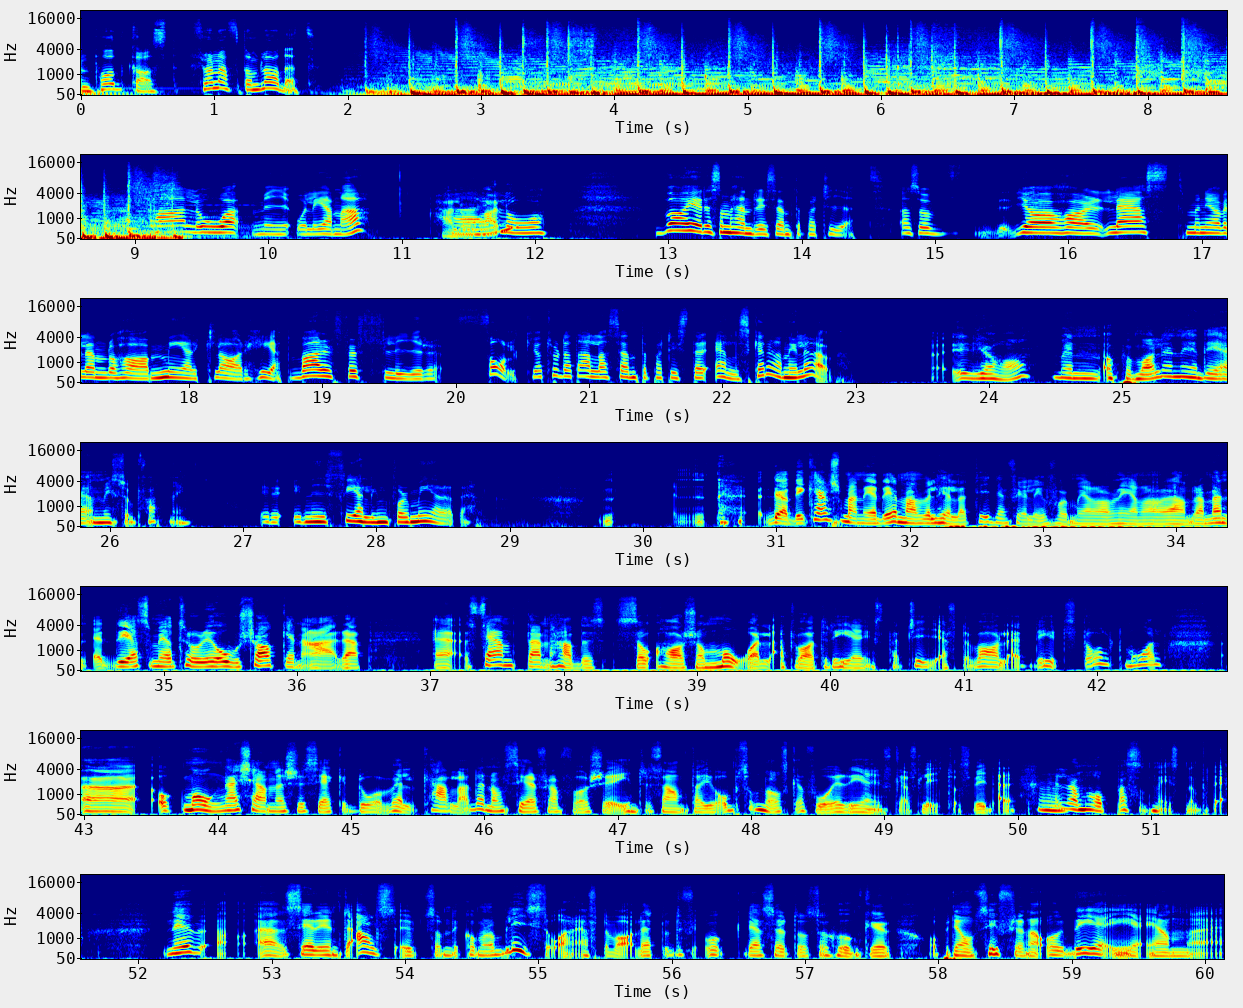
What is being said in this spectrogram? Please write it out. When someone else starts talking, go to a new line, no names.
En podcast från Aftonbladet.
Hallå My och Lena.
Hallå,
Hej.
hallå.
Vad är det som händer i Centerpartiet? Alltså, jag har läst men jag vill ändå ha mer klarhet. Varför flyr folk? Jag trodde att alla centerpartister älskade Annie Lööf.
Ja, men uppenbarligen är det en missuppfattning.
Är, det, är ni felinformerade?
Ja, det kanske man är, det är man väl hela tiden felinformerad om det ena och det andra. Men det som jag tror är orsaken är att eh, Centern hade, så, har som mål att vara ett regeringsparti efter valet. Det är ett stolt mål eh, och många känner sig säkert då väldigt kallade. De ser framför sig intressanta jobb som de ska få i regeringskansliet och så vidare. Eller de hoppas åtminstone på det. Nu eh, ser det inte alls ut som det kommer att bli så efter valet. Och, och dessutom så sjunker opinionssiffrorna. Och det är en eh,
